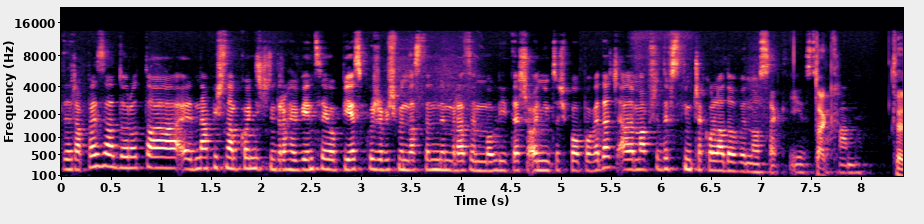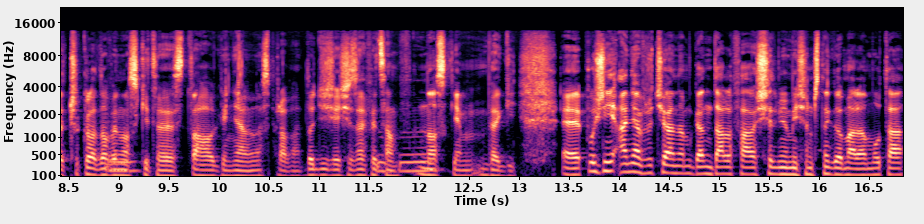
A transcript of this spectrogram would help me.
trapeza. Dorota, y, napisz nam koniecznie trochę więcej o piesku, żebyśmy następnym razem mogli też o nim coś poopowiadać, ale ma przede wszystkim czekoladowy nosek i jest Tak. kochany. Te czekoladowe noski to jest o, genialna sprawa. Do dzisiaj się zachwycam noskiem Wegi. E, później Ania wrzuciła nam Gandalfa, siedmiomiesięcznego malamuta.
